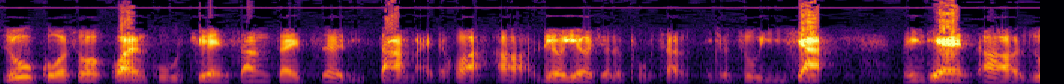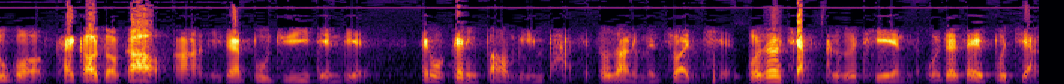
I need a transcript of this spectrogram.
如果说关谷券商在这里大买的话啊，六一二九的普成你就注意一下。明天啊，如果开高走高啊，你再布局一点点。哎，我跟你报名牌，都让你们赚钱。我都讲隔天，我在这里不讲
